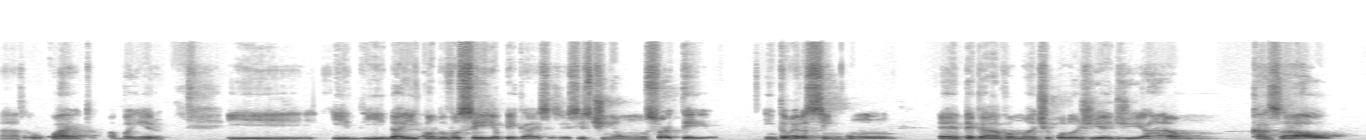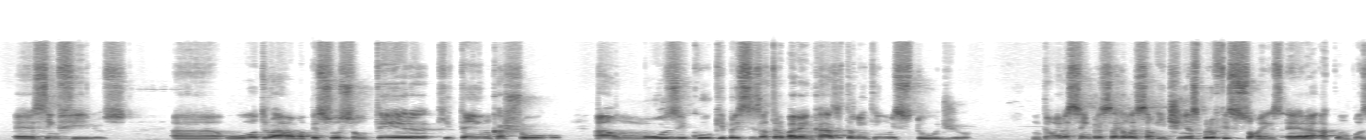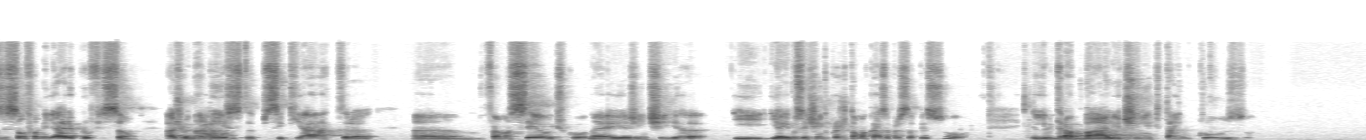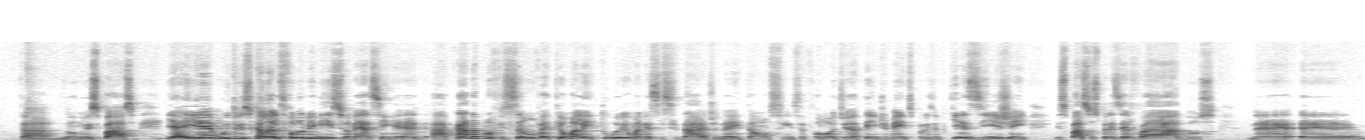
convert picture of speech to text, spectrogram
a, o quarto, o banheiro, e, e, e, daí quando você ia pegar esse exercício tinha um sorteio, então era assim, um é, pegava uma tipologia de, ah, um casal é, sem filhos, ah, o outro, ah, uma pessoa solteira que tem um cachorro, ah, um músico que precisa trabalhar em casa e também tem um estúdio. Então era sempre essa relação. E tinha as profissões, era a composição familiar e a profissão. A jornalista, tá. psiquiatra, ah, farmacêutico, né? E a gente ia. E, e aí você tinha que projetar uma casa para essa pessoa. Que e legal. o trabalho tinha que estar tá incluso. Tá, no, no, espaço. E aí é muito isso que a Alice falou no início, né? Assim, é, a cada profissão vai ter uma leitura e uma necessidade, né? Então, assim, você falou de atendimentos, por exemplo, que exigem espaços preservados, né? É,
